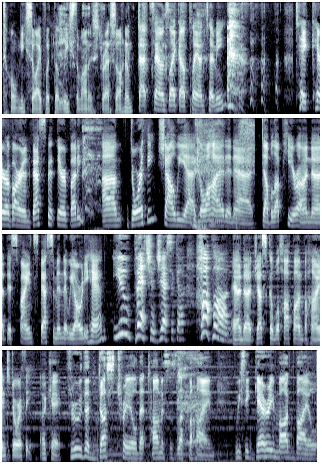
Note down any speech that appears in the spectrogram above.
Tony so I put the least amount of stress on him. That sounds like a plan to me. Take care of our investment there, buddy. Um, Dorothy, shall we uh, go ahead and uh, double up here on uh, this fine specimen that we already had? You betcha, Jessica. Hop on. And uh, Jessica will hop on behind Dorothy. Okay, through the dust trail that Thomas has left behind, we see Gary Mogbile,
